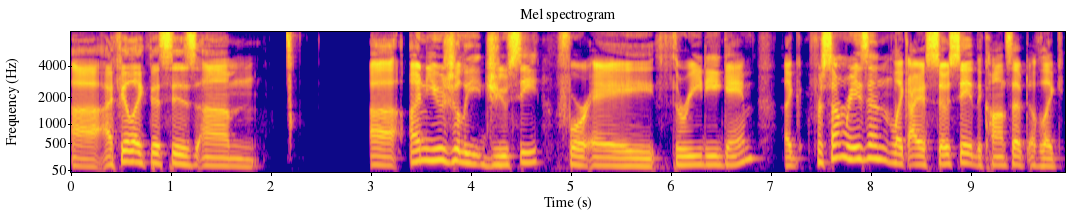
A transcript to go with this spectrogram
I feel like this is um, uh, unusually juicy for a 3D game. Like for some reason, like I associate the concept of like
